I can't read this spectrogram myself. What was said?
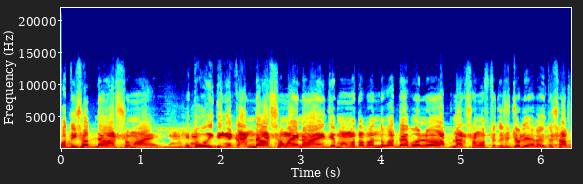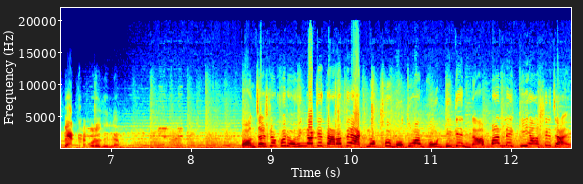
প্রতিশোধ নেওয়ার সময়। এ তো ওইদিকে কান দেওয়ার সময় নয় যে মমতা বন্দ্যোপাধ্যায় বলল, আপনার সমস্ত কিছু চলে যাবে। আমি তো সব ব্যাখ্যা করে দিলাম। পঞ্চাশ লক্ষ রোহিঙ্গাকে তাড়াতে এক লক্ষ মতুয়া ভোট দিতে না পারলে কি আসে যায়?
